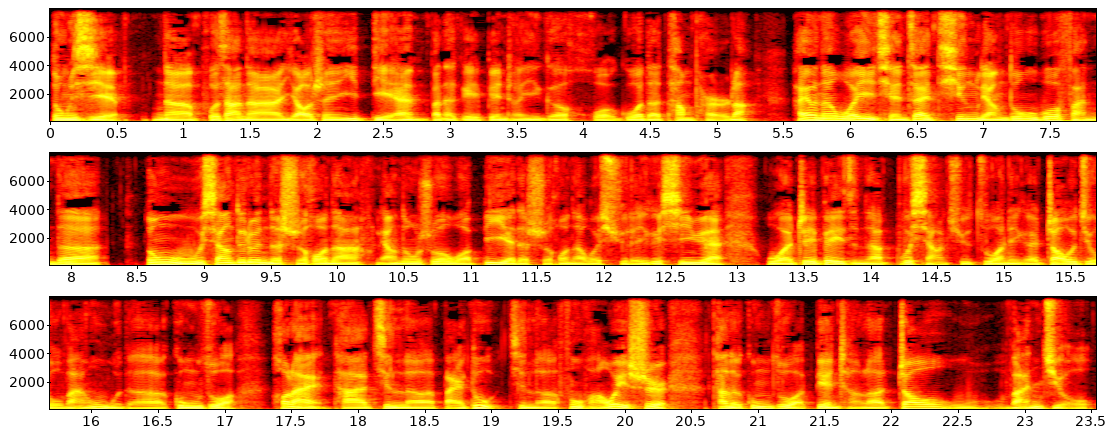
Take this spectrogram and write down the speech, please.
东西。那菩萨呢摇身一点，把它给变成一个火锅的汤盆了。还有呢，我以前在听梁冬、吴伯凡的。东吴相对论的时候呢，梁冬说：“我毕业的时候呢，我许了一个心愿，我这辈子呢不想去做那个朝九晚五的工作。”后来他进了百度，进了凤凰卫视，他的工作变成了朝五晚九。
